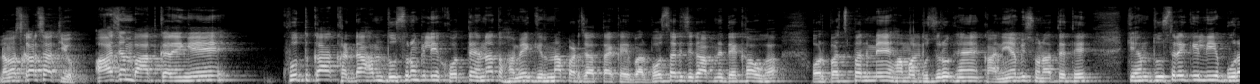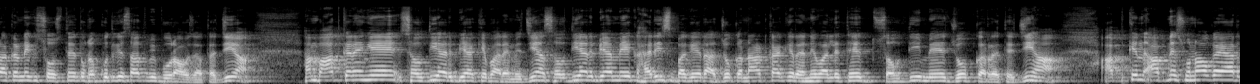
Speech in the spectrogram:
नमस्कार साथियों आज हम बात करेंगे खुद का खड्डा हम दूसरों के लिए खोदते हैं ना तो हमें गिरना पड़ जाता है कई बार। बहुत सारी जगह आपने देखा होगा और बचपन में हमारे बुज़ुर्ग हैं कहानियाँ भी सुनाते थे कि हम दूसरे के लिए बुरा करने की सोचते हैं तो खुद के साथ भी बुरा हो जाता है। जी हाँ हम बात करेंगे सऊदी अरबिया के बारे में। जी हाँ सऊदी अरबिया में एक हरीश वगैरह जो कर्नाटका के रहने वाले थे सऊदी में जॉब कर रहे थे। जी हाँ आपके आपने सुना होगा यार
